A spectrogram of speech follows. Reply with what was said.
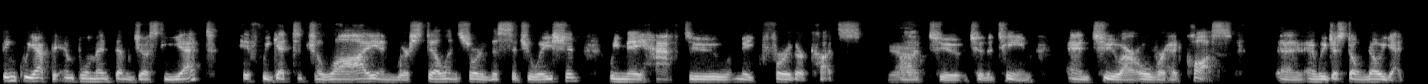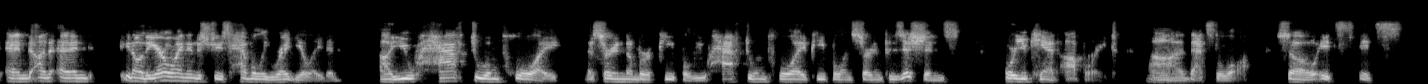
think we have to implement them just yet. If we get to July and we're still in sort of this situation, we may have to make further cuts yeah. uh, to to the team and to our overhead costs, and, and we just don't know yet. And and you know the airline industry is heavily regulated. uh, you have to employ a certain number of people. You have to employ people in certain positions, or you can't operate. Uh, that's the law. So it's it's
